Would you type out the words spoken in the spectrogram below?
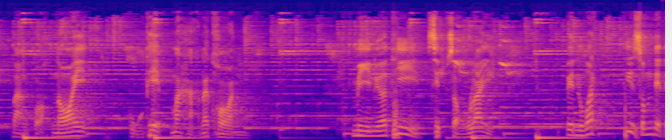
ตบางกอกน้อยกรุงเทพมหานคร มีเนื้อที่ 12 ไร่ เป็นวัดที่สมเด็จ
